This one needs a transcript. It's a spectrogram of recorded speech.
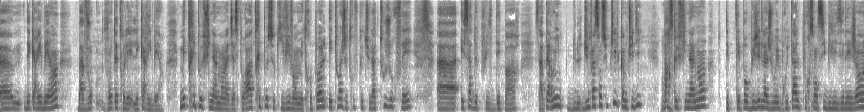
euh, des Caribéens, bah, vont, vont être les, les Caribéens. Mais très peu finalement la diaspora, très peu ceux qui vivent en métropole. Et toi, je trouve que tu l'as toujours fait, euh, et ça depuis le départ. Ça a permis, d'une façon subtile, comme tu dis, parce que finalement, t'es t'es pas obligé de la jouer brutale pour sensibiliser les gens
